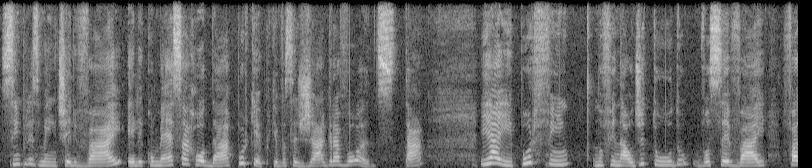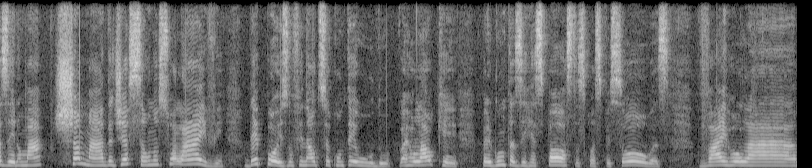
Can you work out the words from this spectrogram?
Simplesmente ele vai, ele começa a rodar. Por quê? Porque você já gravou antes, tá? E aí, por fim, no final de tudo, você vai fazer uma chamada de ação na sua live. Depois, no final do seu conteúdo, vai rolar o quê? Perguntas e respostas com as pessoas, vai rolar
